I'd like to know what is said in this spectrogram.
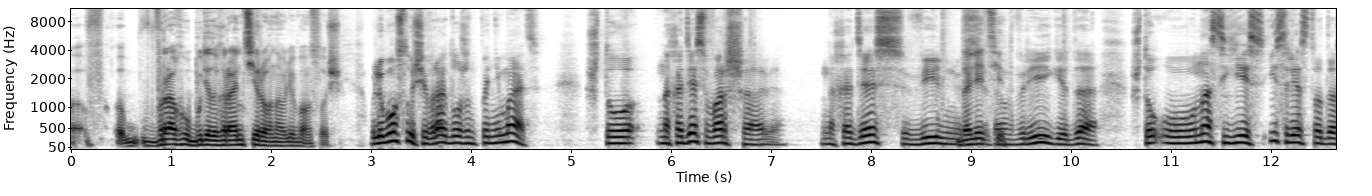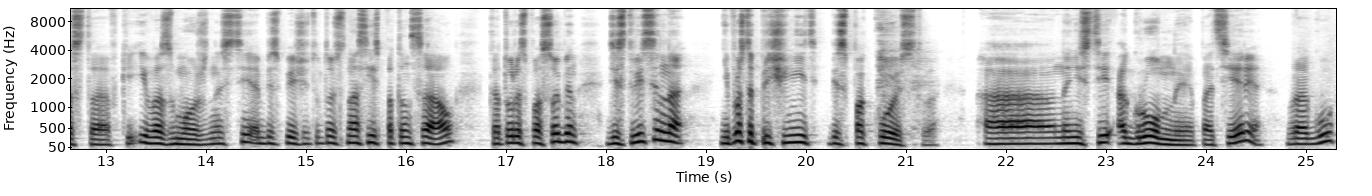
э, врагу будет гарантирована в любом случае. В любом случае враг должен понимать, что находясь в Варшаве, находясь в Вильнюсе, там, в Риге, да, что у нас есть и средства доставки, и возможности обеспечить. То есть у нас есть потенциал, который способен действительно не просто причинить беспокойство, а нанести огромные потери врагу,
